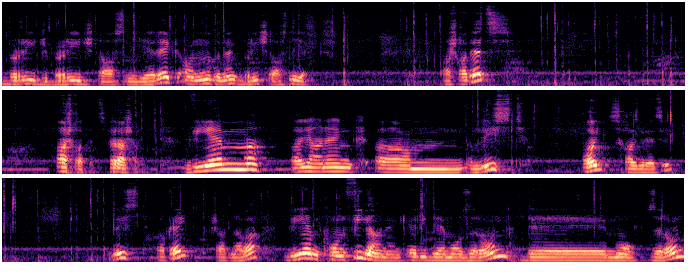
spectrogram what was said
bridge 13 անունը դնենք bridge 13։ Աշխատեց։ Աշխատեց։ Հրաշալի։ VM արի անենք list Ոյ, սխալ գրեցի։ List, okay, շատ լավ է։ VM config անենք էլի demo 0-ն, demo 0-ն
